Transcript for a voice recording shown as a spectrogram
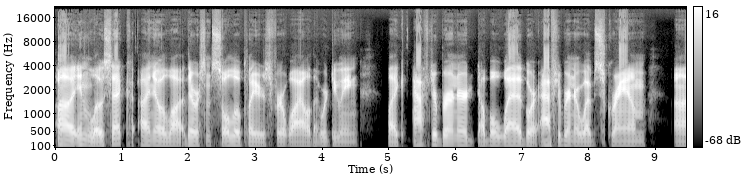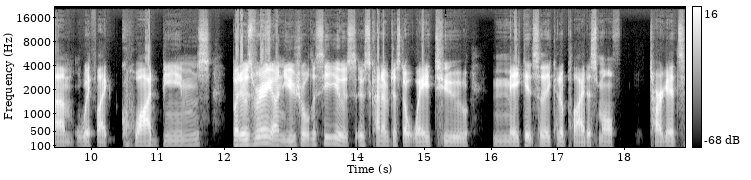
Uh, in LowSec, I know a lot. There were some solo players for a while that were doing like afterburner double web or afterburner web scram um, with like quad beams, but it was very unusual to see. It was it was kind of just a way to make it so they could apply to small targets.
